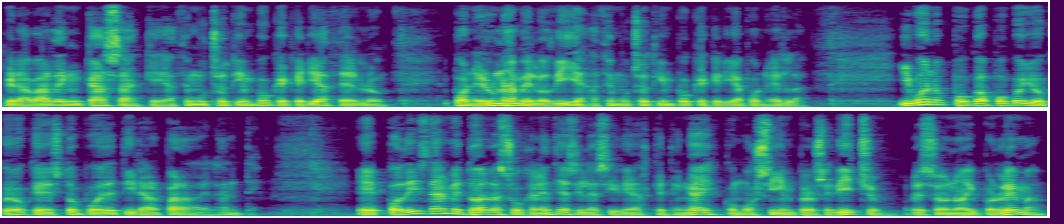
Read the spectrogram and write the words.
grabar en casa, que hace mucho tiempo que quería hacerlo, poner una melodía, hace mucho tiempo que quería ponerla. Y bueno, poco a poco yo creo que esto puede tirar para adelante. Eh, podéis darme todas las sugerencias y las ideas que tengáis, como siempre os he dicho, eso no hay problema.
